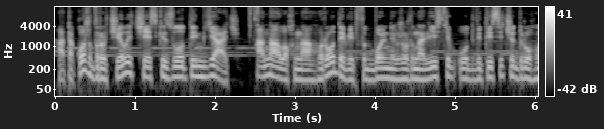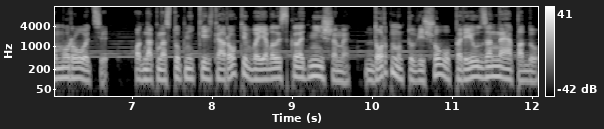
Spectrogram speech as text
А також вручили чеський золотий м'яч, аналог нагороди від футбольних журналістів у 2002 році. Однак наступні кілька років виявилися складнішими. Дортмунд увійшов у період занепаду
